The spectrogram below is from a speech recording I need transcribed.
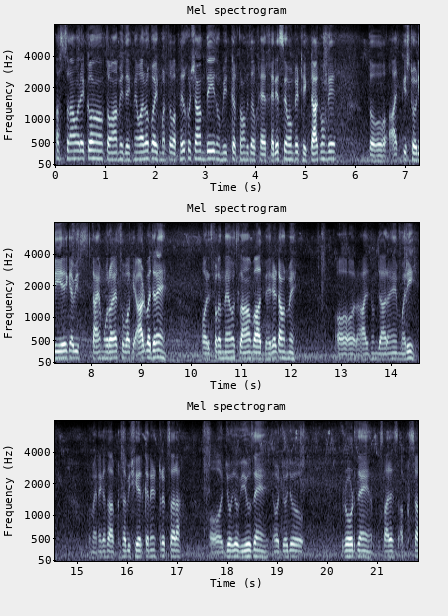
السلام علیکم، تمام ہی دیکھنے والوں کو ایک مرتبہ پھر خوش آمدید۔ امید کرتا ہوں کہ سب خیر خیریت سے ہوں گے، ٹھیک ٹھاک ہوں گے۔ تو آج کی سٹوری یہ ہے کہ ابھی ٹائم ہو رہا ہے صبح کے آٹھ بج رہے ہیں اور اس وقت میں ہوں اسلام آباد بحریہ ٹاؤن میں۔ اور آج ہم جا رہے ہیں مری۔ تو میں نے کہا آپ کے ساتھ بھی شیئر کریں ٹرپ سارا۔ اور جو جو ویوز ہیں اور جو جو روڈز ہیں، سارے سب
